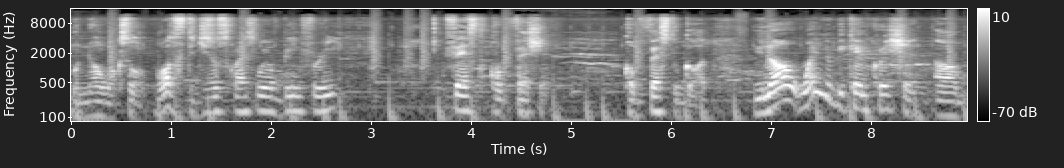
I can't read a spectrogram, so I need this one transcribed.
will not work. So what's the jesus christ way of being free? First confession. Confess to god. You know when you became christian um,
